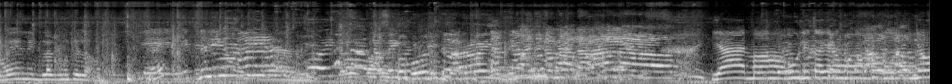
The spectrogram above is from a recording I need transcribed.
may-vlog mo sila. Oh. Yan, mga huli kayo ng mga magulang nyo.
